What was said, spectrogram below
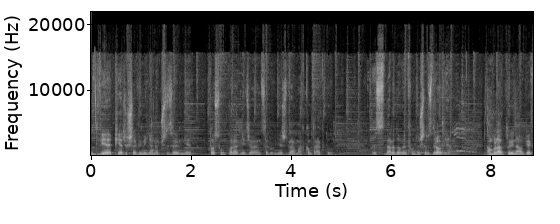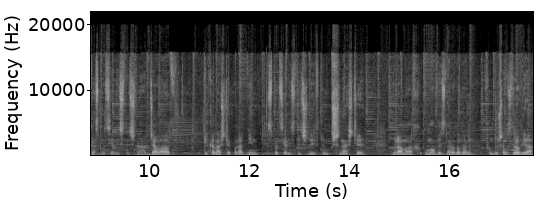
Dwie pierwsze wymienione przeze mnie to są poradnie działające również w ramach kontraktu z Narodowym Funduszem Zdrowia. Ambulatoryjna opieka specjalistyczna działa kilkanaście poradni specjalistycznych, w tym 13 w ramach umowy z Narodowym Funduszem Zdrowia,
